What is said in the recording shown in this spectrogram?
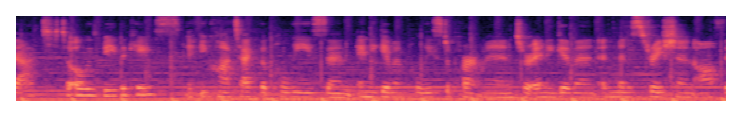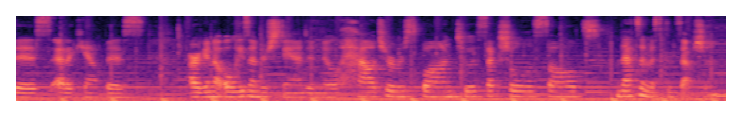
that to always be the case. If you contact the police and any given police department or any given administration office at a campus, are going to always understand and know how to respond to a sexual assault. That's a misconception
